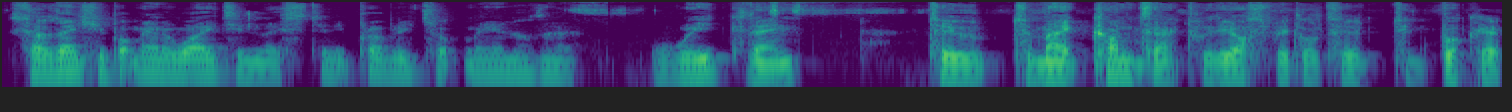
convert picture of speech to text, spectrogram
so then she put me on a waiting list, and it probably took me another week then to to make contact with the hospital to to book a,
